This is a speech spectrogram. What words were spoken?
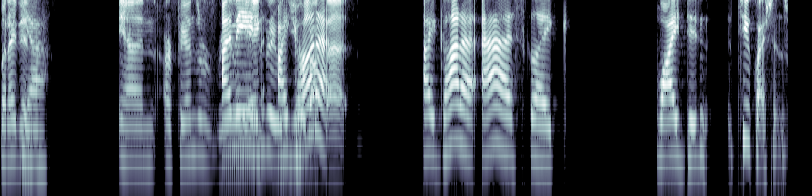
but I didn't. yeah. And our fans are really I mean, angry with I you about gotta- that. I gotta ask, like, why didn't two questions?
